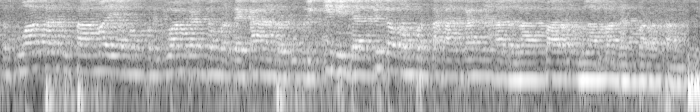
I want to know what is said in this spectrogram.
kekuatan utama yang memperjuangkan kemerdekaan Republik ini dan juga mempertahankannya adalah para ulama dan para santri.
